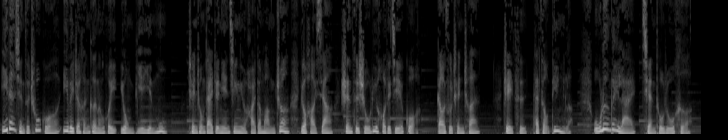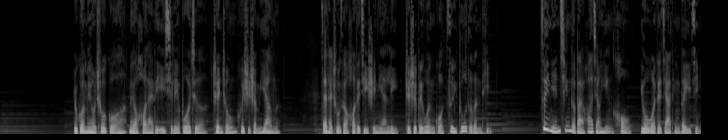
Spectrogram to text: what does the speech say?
一旦选择出国，意味着很可能会永别银幕。陈冲带着年轻女孩的莽撞，又好像深思熟虑后的结果，告诉陈川：这次他走定了，无论未来前途如何。如果没有出国，没有后来的一系列波折，陈冲会是什么样呢？在他出走后的几十年里，这是被问过最多的问题。最年轻的百花奖影后，优渥的家庭背景，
